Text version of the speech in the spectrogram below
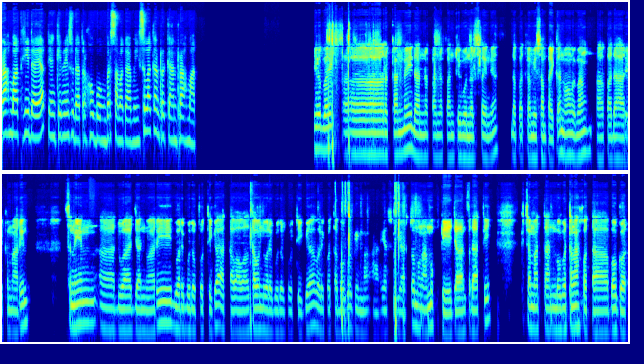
Rahmat Hidayat, yang kini sudah terhubung bersama kami. Silakan rekan Rahmat. Ya baik, uh, rekan Mei dan rekan-rekan Tribuners lainnya dapat kami sampaikan bahwa memang uh, pada hari kemarin Senin uh, 2 Januari 2023 atau awal tahun 2023 Wali Kota Bogor Bima Arya Sugiarto mengamuk di Jalan Pedati, Kecamatan Bogor Tengah, Kota Bogor.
